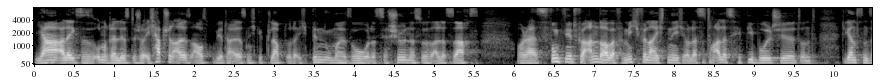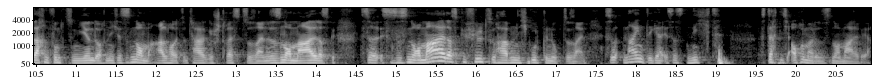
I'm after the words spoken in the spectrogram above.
Ja, Alex, das ist unrealistisch. Oder ich habe schon alles ausprobiert, hat alles nicht geklappt. Oder ich bin nun mal so. Oder es ist ja schön, dass du das alles sagst. Oder es funktioniert für andere, aber für mich vielleicht nicht. Oder das ist doch alles Hippie-Bullshit und die ganzen Sachen funktionieren doch nicht. Es ist normal, heutzutage gestresst zu sein. Es ist normal, das, es ist normal, das Gefühl zu haben, nicht gut genug zu sein. So, nein, Digga, ist es nicht. Das dachte ich auch immer, dass es normal wäre.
